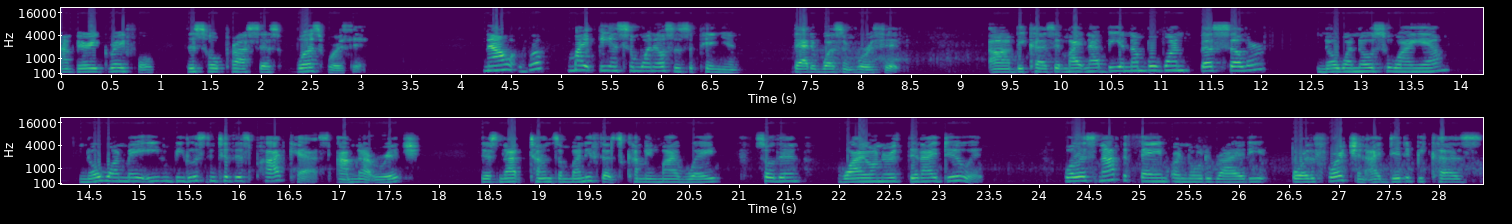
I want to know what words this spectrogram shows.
I'm very grateful this whole process was worth it. Now, what might be in someone else's opinion that it wasn't worth it um, because it might not be a number one bestseller. No one knows who I am. No one may even be listening to this podcast. I'm not rich. There's not tons of money that's coming my way. So then, why on earth did I do it? Well, it's not the fame or notoriety or the fortune. I did it because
